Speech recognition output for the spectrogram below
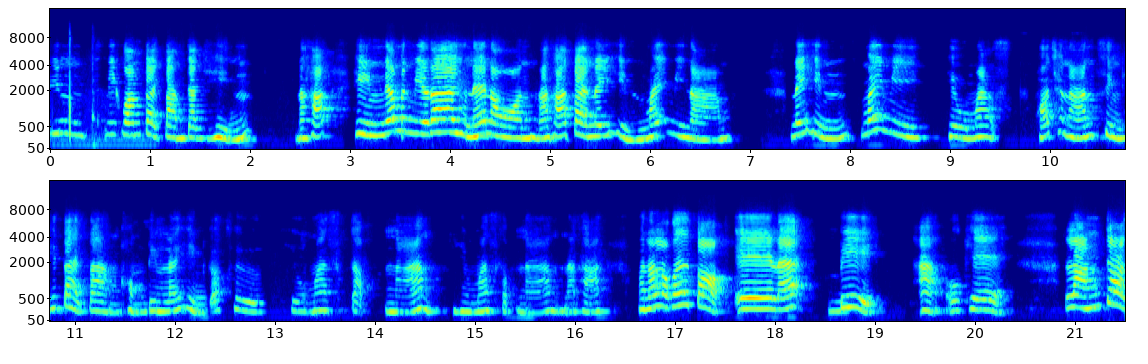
ดินมีความแตกต่างจากหินนะคะ หินเนี่ยมันมีแร่อยู่แน่นอนนะคะ แต่ในหินไม่มีน้ำในหินไม่มีฮิวมัสเพราะฉะนั้นสิ่งที่แตกต่างของดินและหินก็คือฮิวมัสกับน้ำฮิวมัสกับน้ำนะคะเพราะฉะนั้นเราก็จะตอบ A และ B อะโอเค หลังจาก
